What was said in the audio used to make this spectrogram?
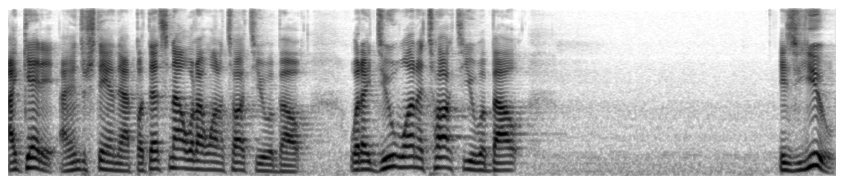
I get it, I understand that, but that's not what I want to talk to you about. What I do want to talk to you about is you.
